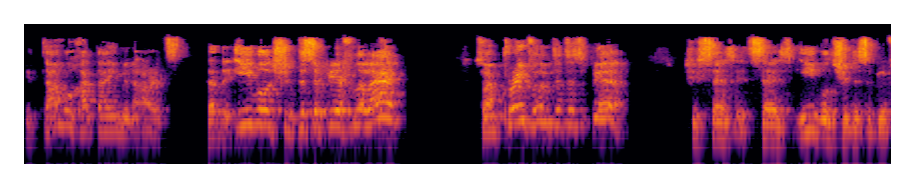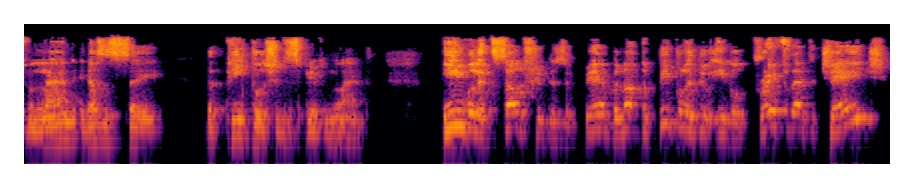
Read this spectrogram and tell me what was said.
that the evil should disappear from the land. So I'm praying for them to disappear she says it says evil should disappear from the land. It doesn't say the people should disappear from the land. Evil itself should disappear, but not the people who do evil. Pray for them to change,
